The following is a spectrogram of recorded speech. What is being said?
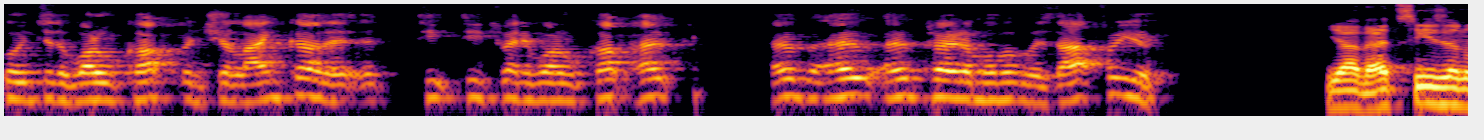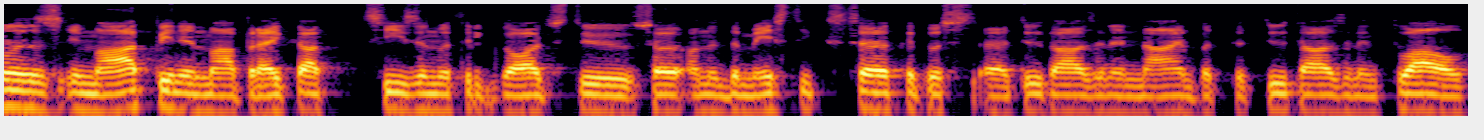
going to the World Cup in Sri Lanka, the the T, T20 World Cup. How, how how how proud a moment was that for you? Yeah, that season was, in my opinion, my breakout season with regards to. So on the domestic circuit was uh, 2009, but the 2012,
